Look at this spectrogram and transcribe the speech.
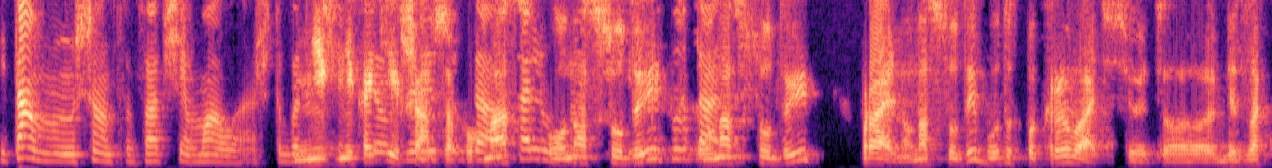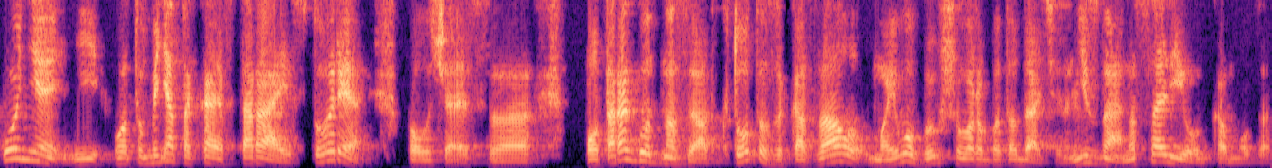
И там шансов вообще мало, чтобы... Ни, никаких шансов. Да, у, нас, у нас суды, у нас суды Правильно, у нас суды будут покрывать все это беззаконие. И вот у меня такая вторая история, получается. Полтора года назад кто-то заказал моего бывшего работодателя, не знаю, насолил он кому-то.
